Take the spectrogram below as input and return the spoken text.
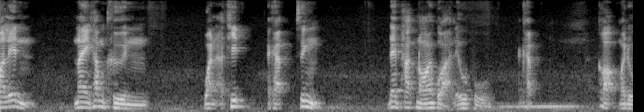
มาเล่นในค่ำคืนวันอาทิตย์นะครับ ซึ่งได้พักน้อยกว่าลิเวอร์พูลนะครับ ก็มาดู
